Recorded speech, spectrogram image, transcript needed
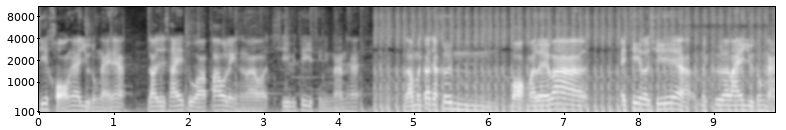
ชี้ของอะอยู่ตรงไหนเนี่ย เราจะใช้ตัวเป้าเล็งของเราชี้ไปที่สิ่งนั้นฮะ แล้วมันก็จะขึ้นบอกมาเลยว่าไอ้ที่เราชี้มันคืออะไรอยู่ตรงไหน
